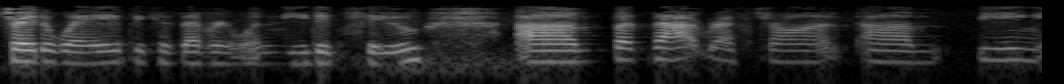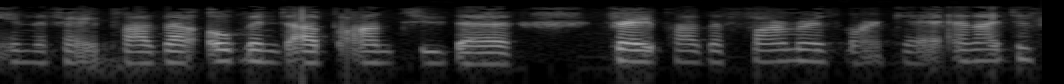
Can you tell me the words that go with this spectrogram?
straight away because everyone needed to. Um, but that restaurant, um, being in the Ferry Plaza, opened up onto the Ferry Plaza Farmers Market, and I just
